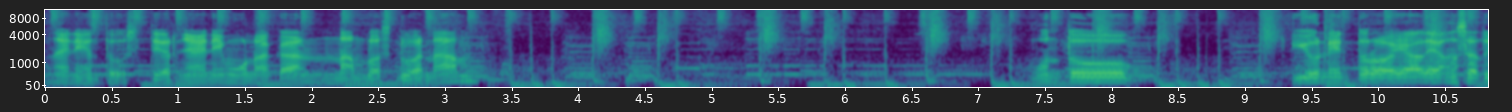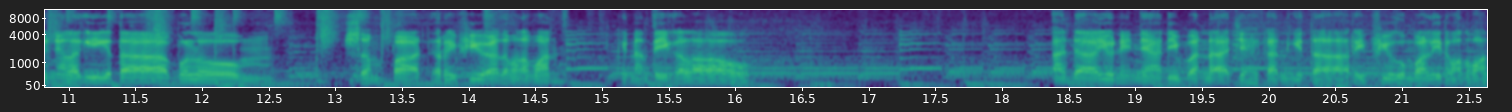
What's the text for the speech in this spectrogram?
Nah ini untuk setirnya ini menggunakan 1626 untuk unit royal yang satunya lagi kita belum sempat review ya teman-teman mungkin nanti kalau ada unitnya di Banda Aceh kan kita review kembali teman-teman.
